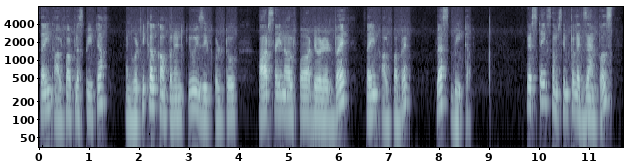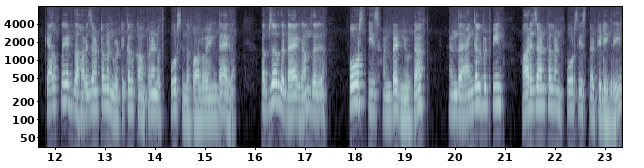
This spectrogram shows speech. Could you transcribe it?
sine alpha plus beta and vertical component q is equal to r sine alpha divided by sine alphabet plus beta. Let's take some simple examples calculate the horizontal and vertical component of the force in the following diagram Observe the diagram. The force is 100 Newton and the angle between horizontal and force is 30 degree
